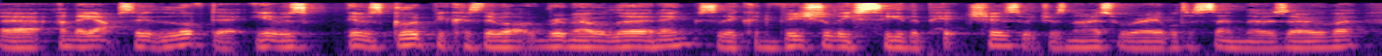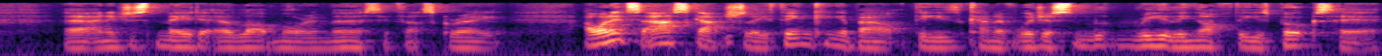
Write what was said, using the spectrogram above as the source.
Uh, and they absolutely loved it. It was it was good because they were remote learning, so they could visually see the pictures, which was nice. We were able to send those over, uh, and it just made it a lot more immersive. That's great. I wanted to ask actually, thinking about these kind of, we're just reeling off these books here.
